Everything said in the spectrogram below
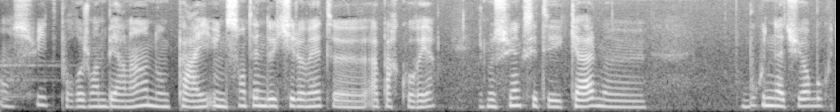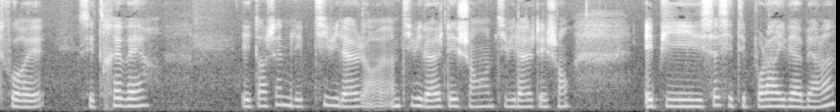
Ensuite, pour rejoindre Berlin, donc pareil, une centaine de kilomètres euh, à parcourir. Je me souviens que c'était calme beaucoup de nature, beaucoup de forêts. C'est très vert. Et t'enchaînes les petits villages, un petit village, des champs, un petit village, des champs. Et puis ça, c'était pour l'arrivée à Berlin.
